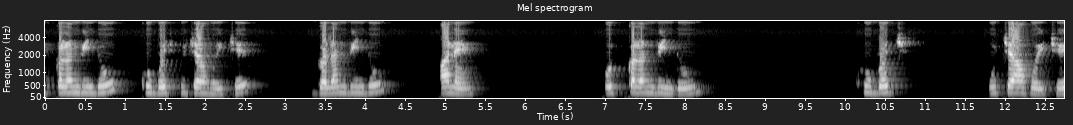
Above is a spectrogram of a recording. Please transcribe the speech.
ઉત્કલન બિંદુ ખૂબ જ ઊંચા હોય છે. ગલન બિંદુ અને ઉત્કલન બિંદુ ખૂબ જ ઊંચા હોય છે.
